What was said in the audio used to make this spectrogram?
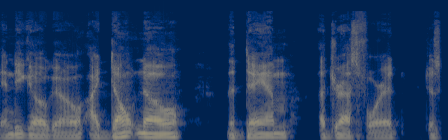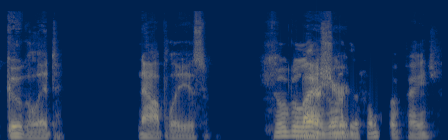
Indiegogo. I don't know the damn address for it. Just Google it. Now, please. Google Buy it or go to their Facebook page.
